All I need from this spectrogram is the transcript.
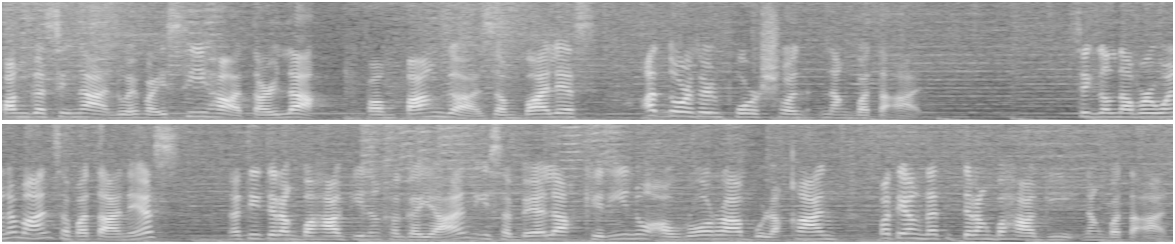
Pangasinan, Nueva Ecija, Tarlac, Pampanga, Zambales at northern portion ng Bataan. Signal number 1 naman sa Batanes, natitirang bahagi ng Cagayan, Isabela, Quirino, Aurora, Bulacan, pati ang natitirang bahagi ng Bataan.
